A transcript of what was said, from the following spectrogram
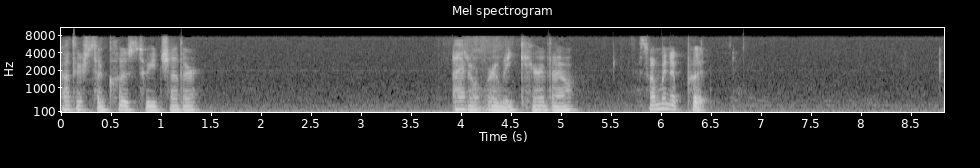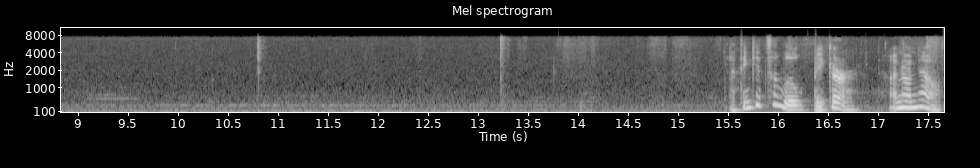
Oh, they're so close to each other. I don't really care though. So I'm going to put I think it's a little bigger. I don't know.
